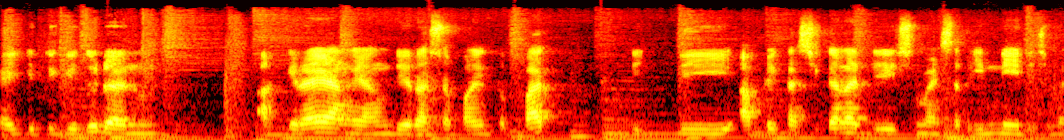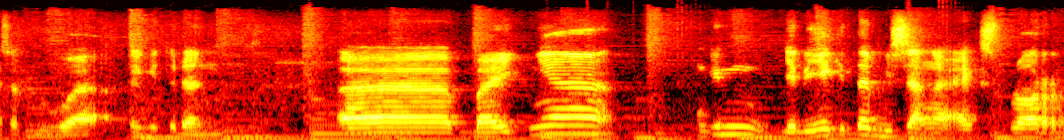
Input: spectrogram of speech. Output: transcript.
kayak gitu-gitu dan akhirnya yang yang dirasa paling tepat di, diaplikasikanlah di semester ini di semester 2 kayak gitu. Dan eh, baiknya mungkin jadinya kita bisa nge-explore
